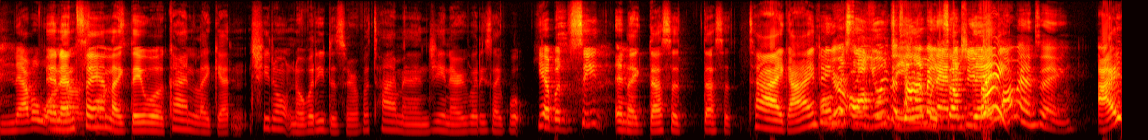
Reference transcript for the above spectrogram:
never was. and I'm saying response. like they were kind of like getting she don't nobody deserve a time and then G and everybody's like well yeah, but see, and like like that's a that's a tag I ain't You're Obviously, you offering the dealing time and with energy by something. commenting. I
